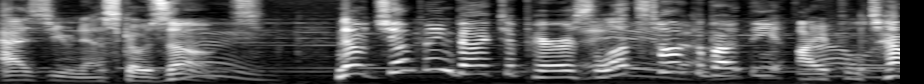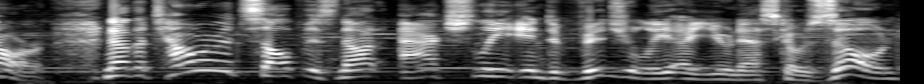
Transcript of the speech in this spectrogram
as UNESCO zones. Dang. Now, jumping back to Paris, let's talk the about the Eiffel Eiffel Tower. Tower. Now, the tower itself is not actually individually a UNESCO zone,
